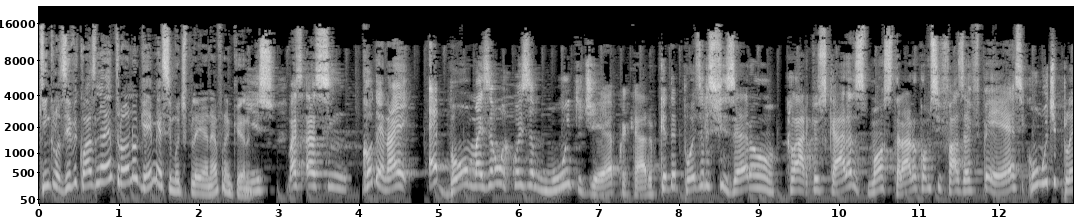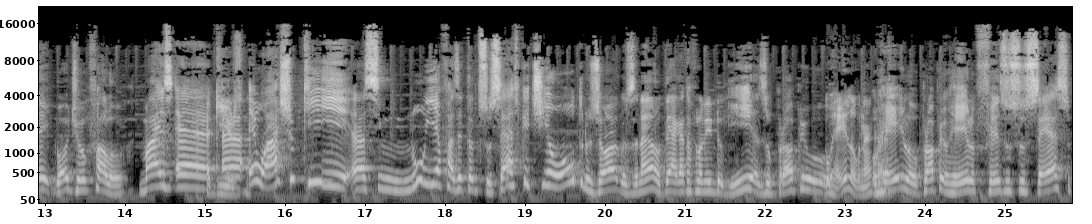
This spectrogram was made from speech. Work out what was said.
Que inclusive quase não entrou no game esse multiplayer, né, Franqueira? Isso. Mas assim, GoldenEye é bom, mas é uma coisa muito de época, cara. Porque depois eles fizeram. Claro que os caras mostraram como se faz FPS com multiplayer, igual o Diogo falou. Mas é. Gears. ah, eu acho que, assim, não ia fazer tanto sucesso porque tinha outros jogos, né? O DH tá falando aí do Guias, o próprio. O Halo, né? O cara? Halo, o próprio Halo fez o sucesso.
